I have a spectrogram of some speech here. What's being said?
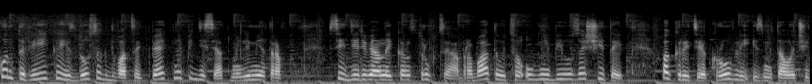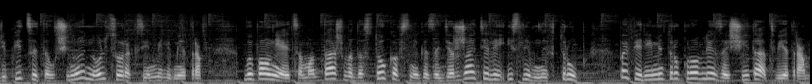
Контррейка из досок 25 на 50 мм. Все деревянные конструкции обрабатываются огнебиозащитой. Покрытие кровли из металлочерепицы толщиной 0,47 мм. Выполняется монтаж водостоков, снегозадержателей и сливных труб. По периметру кровли защита от ветра.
